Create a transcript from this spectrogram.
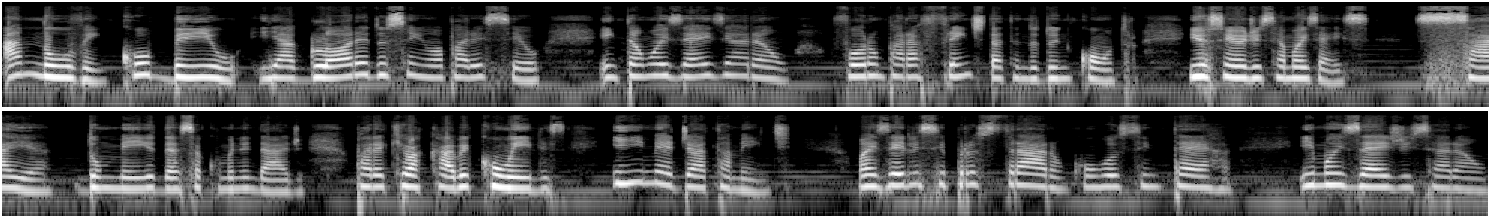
a nuvem cobriu e a glória do Senhor apareceu. Então Moisés e Arão foram para a frente da tenda do encontro, e o Senhor disse a Moisés: Saia do meio dessa comunidade, para que eu acabe com eles imediatamente. Mas eles se prostraram com o rosto em terra, e Moisés disse a Arão:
